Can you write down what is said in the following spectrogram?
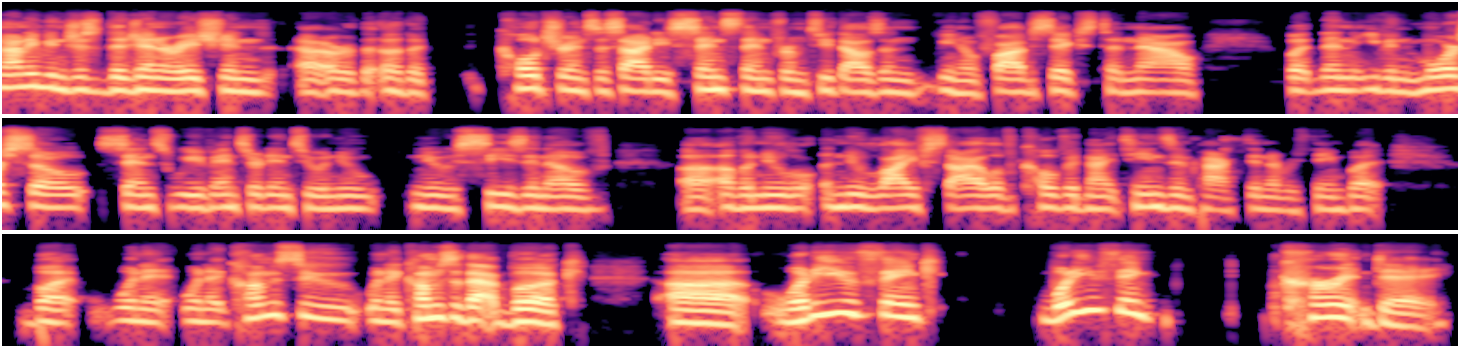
not even just the generation uh, or the, or the culture and society since then from 2000 you know 5 6 to now but then even more so since we've entered into a new new season of uh, of a new a new lifestyle of COVID 19's impact and everything. But but when it when it comes to when it comes to that book, uh, what do you think? What do you think current day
